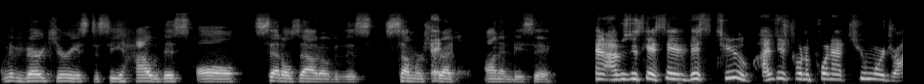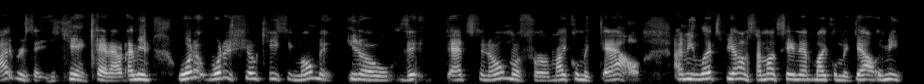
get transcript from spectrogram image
I'm going to be very curious to see how this all settles out over this summer stretch on NBC. And I was just going to say this too. I just want to point out two more drivers that you can't count out. I mean, what a, what a showcasing moment. You know, the, at Sonoma for Michael McDowell. I mean, let's be honest. I'm not saying that Michael McDowell. I mean,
